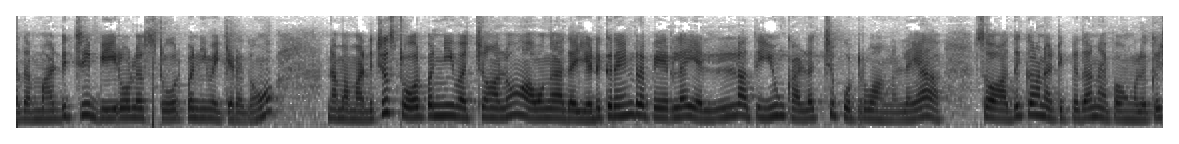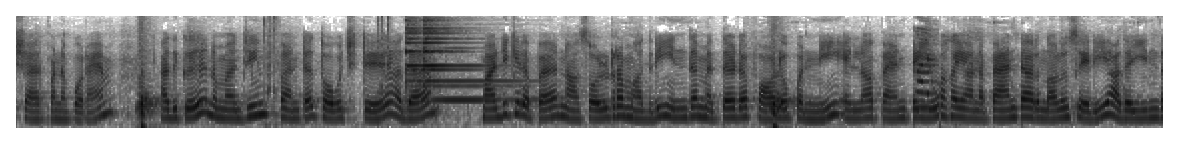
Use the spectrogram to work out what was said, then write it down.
அதை மடித்து பீரோவில் ஸ்டோர் பண்ணி வைக்கிறதும் நம்ம மடித்து ஸ்டோர் பண்ணி வச்சாலும் அவங்க அதை எடுக்கிறேன்ற பேரில் எல்லாத்தையும் களைச்சி போட்டுருவாங்க இல்லையா? ஸோ அதுக்கான டிப்பு தான் நான் இப்போ உங்களுக்கு ஷேர் பண்ண போகிறேன் அதுக்கு நம்ம ஜீன்ஸ் பேண்ட்டை துவைச்சிட்டு அதை மடிக்கிறப்ப நான் சொல்கிற மாதிரி இந்த மெத்தடை ஃபாலோ பண்ணி எல்லா பேண்ட்டையும் வகையான பேண்ட்டாக இருந்தாலும் சரி அதை இந்த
